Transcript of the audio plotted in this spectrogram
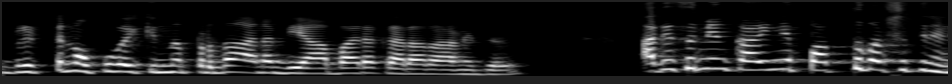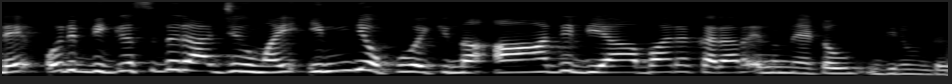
ബ്രിട്ടൻ ഒപ്പുവെക്കുന്ന പ്രധാന വ്യാപാര കരാറാണിത്. അതേസമയം കഴിഞ്ഞ പത്ത് വർഷത്തിനിടെ ഒരു വികസിത രാജ്യവുമായി ഇന്ത്യ ഒപ്പുവയ്ക്കുന്ന ആദ്യ വ്യാപാര കരാർ എന്ന നേട്ടവും ഇതിനുണ്ട്.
